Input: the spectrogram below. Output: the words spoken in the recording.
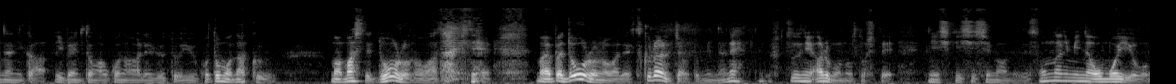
何かイベントが行われるということもなく、まあ、まして道路の話題で、まあ、やっぱり道路の話題作られちゃうとみんなね、普通にあるものとして認識してしまうので、そんなにみんな思いを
